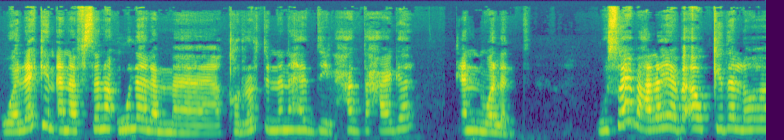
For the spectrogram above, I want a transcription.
ولكن أنا في سنة أولى لما قررت إن أنا هدي لحد حاجة كان ولد. وصعب عليا بقى وكده اللي هو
